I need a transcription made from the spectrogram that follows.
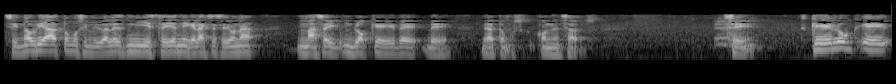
Si no habría átomos individuales, ni estrellas, ni galaxias, sería una masa, y un bloque de, de- de átomos condensados. Sí. Que es lo que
